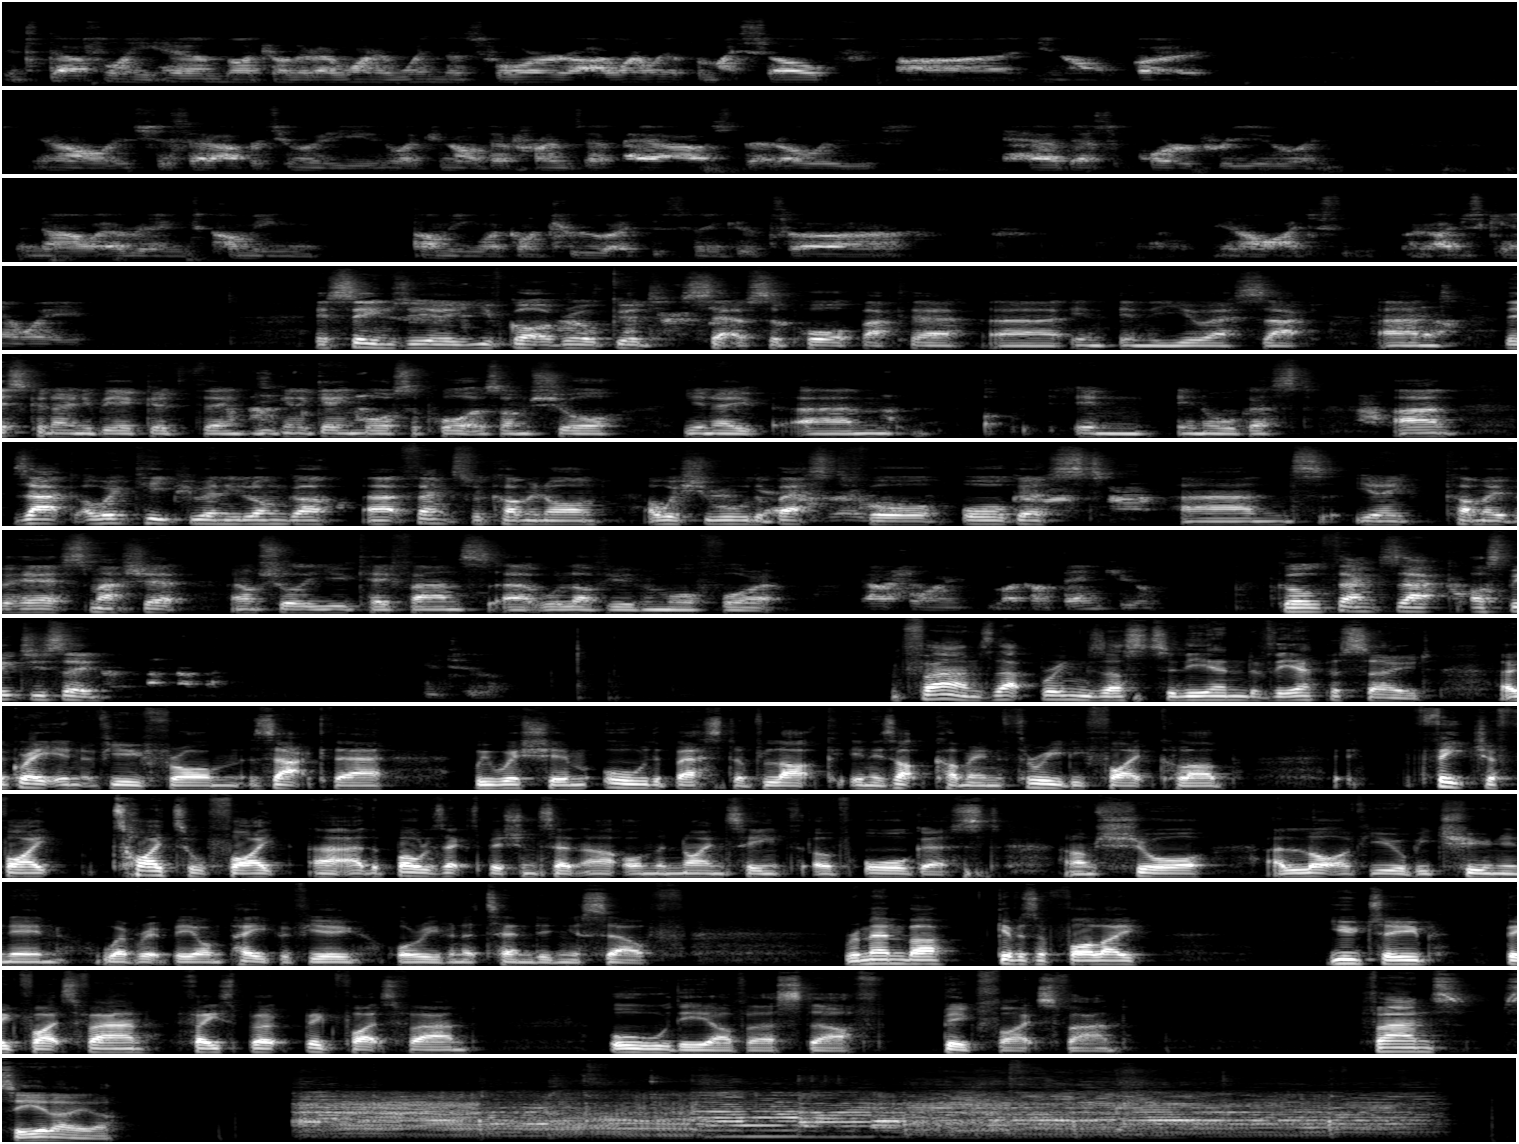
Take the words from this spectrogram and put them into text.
it's definitely him. Not sure that I want to win this for. I want to win it for myself. Uh, you know, but you know, it's just that opportunity. Like you know, that friends that passed that always had that support for you, and and now everything's coming coming like on true. I just think it's uh, you know, I just I just can't wait it seems you you've got a real good set of support back there uh, in in the US, Zach, and this can only be a good thing. You're going to gain more supporters, I'm sure. You know, um, in in August. Um, Zach, I won't keep you any longer. Uh, thanks for coming on. I wish you all the best for August, and you know, come over here, smash it, and I'm sure the UK fans uh, will love you even more for it. Definitely, like, thank you. Cool. Thanks, Zach. I'll speak to you soon. Fans, that brings us to the end of the episode. A great interview from Zach there. We wish him all the best of luck in his upcoming 3D Fight Club feature fight, title fight uh, at the Bowlers Exhibition Centre on the 19th of August. And I'm sure a lot of you will be tuning in, whether it be on pay per view or even attending yourself. Remember, give us a follow. YouTube, Big Fights Fan. Facebook, Big Fights Fan. All the other stuff, Big Fights Fan. Fans, see you later.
